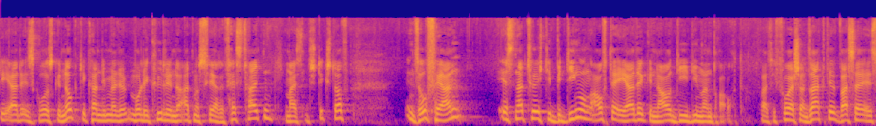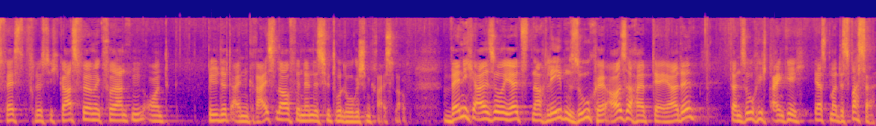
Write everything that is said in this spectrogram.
Die Erde ist groß genug, die kann die Moleküle in der Atmosphäre festhalten, meistens Stickstoff. Insofern ist natürlich die Bedingung auf der Erde genau die, die man braucht. Was ich vorher schon sagte, Wasser ist fest, flüssig, gasförmig vorhanden und bildet einen Kreislauf, wir nennen es hydrologischen Kreislauf. Wenn ich also jetzt nach Leben suche außerhalb der Erde, dann suche ich eigentlich erstmal das Wasser,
